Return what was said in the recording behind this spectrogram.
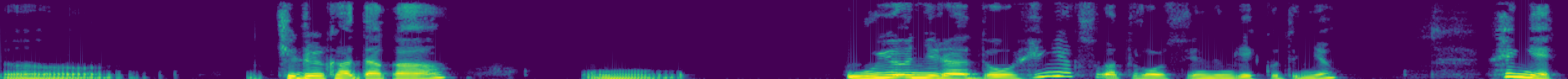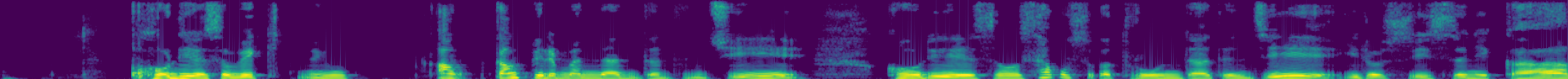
어, 길을 가다가 음, 우연이라도 횡액수가 들어올 수 있는 게 있거든요. 횡액 거리에서 왜 음, 깡, 깡패를 만난다든지 거리에서 사고수가 들어온다든지 이럴 수 있으니까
